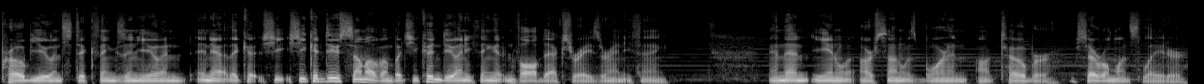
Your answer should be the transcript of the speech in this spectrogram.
probe you and stick things in you, and you know, they could, she she could do some of them, but she couldn't do anything that involved X-rays or anything. And then Ian, our son, was born in October, several months later.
